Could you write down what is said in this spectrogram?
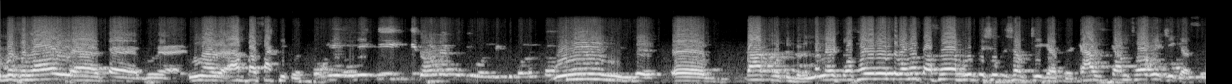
উপজেলায় উনার আব্বা চাকরি করতো। উনি প্রতিবেদন মানে কথাই বলতে পারব তাছাড়া বুদ্ধি শুদ্ধি সব ঠিক আছে। কাজ কাম সবই ঠিক আছে।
